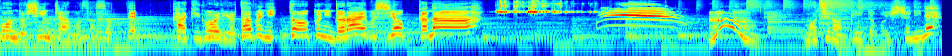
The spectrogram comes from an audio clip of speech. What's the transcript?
今度しんちゃんも誘ってかき氷を食べに遠くにドライブしよっかなうん。もちろんピートも一緒にね。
